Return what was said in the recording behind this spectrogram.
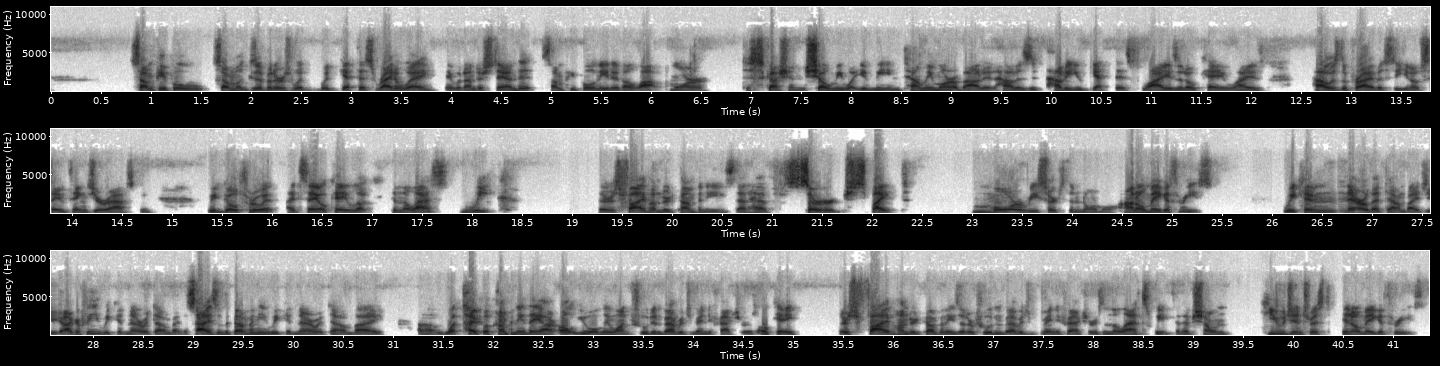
Some people, some exhibitors would would get this right away. They would understand it. Some people needed a lot more discussion. Show me what you mean. Tell me more about it. How does it how do you get this? Why is it okay? Why is how is the privacy? You know same things you're asking. We'd go through it. I'd say okay look in the last week there's 500 companies that have surged spiked more research than normal on omega 3s we can narrow that down by geography. We can narrow it down by the size of the company. We can narrow it down by uh, what type of company they are. Oh you only want food and beverage manufacturers. Okay there's 500 companies that are food and beverage manufacturers in the last week that have shown huge interest in omega 3s.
